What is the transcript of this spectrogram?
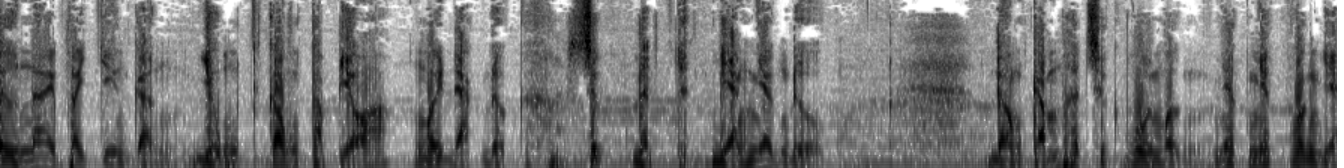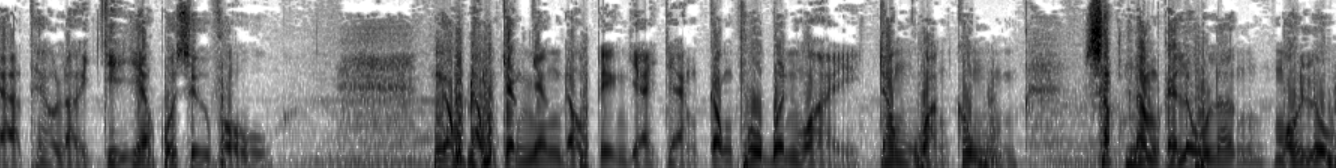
từ nay phải chuyên cần dụng công tập võ mới đạt được sức địch giảng nhân được. Đoàn cẩm hết sức vui mừng, nhất nhất vân dạ theo lời chỉ giáo của sư phụ. Ngọc động chân nhân đầu tiên dạy chàng công phu bên ngoài, trong hoàng cung sắp năm cái lu lớn, mỗi lu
